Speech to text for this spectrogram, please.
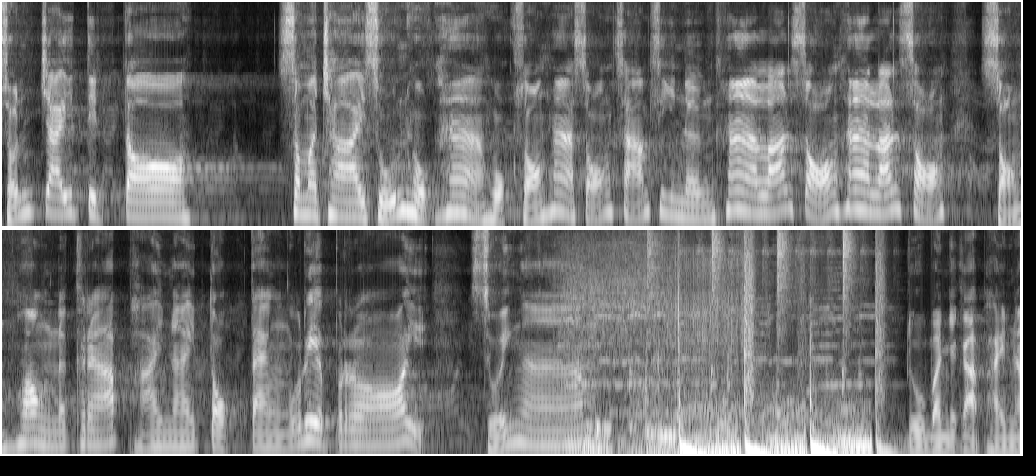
สนใจติดต่อ สมชาย 0656252341 5ล้าน2 5ล้าน2 2 ห้องนะครับ ภายในตกแต่งเรียบร้อย สวยงาม ดูบรรยากาศภายใน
